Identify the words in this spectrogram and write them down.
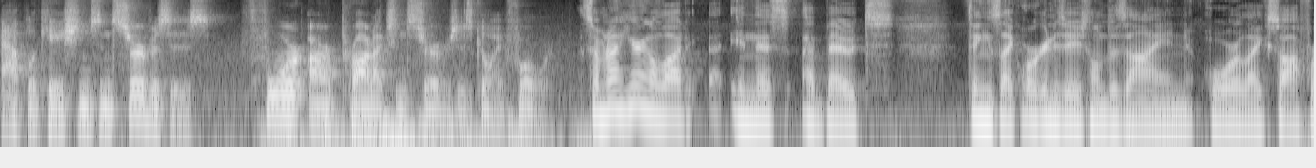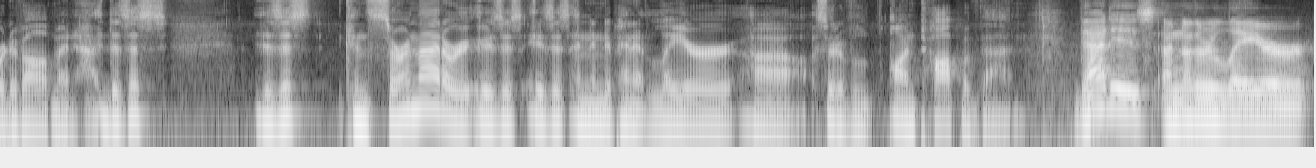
applications and services for our products and services going forward. So I'm not hearing a lot in this about things like organizational design or like software development. Does this does this concern that, or is this is this an independent layer, uh, sort of on top of that? That is another layer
